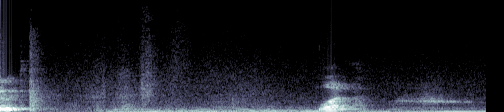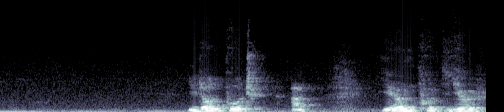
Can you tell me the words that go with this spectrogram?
Good. One. You don't put um, you don't put your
